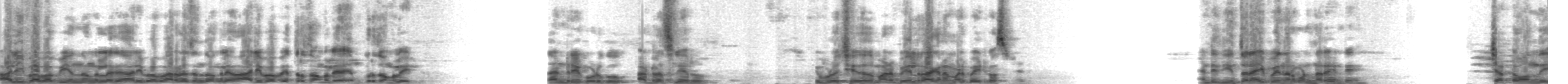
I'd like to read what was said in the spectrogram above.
అలీబాబా బియ్యం దొంగలుగా అలీబాబా అరడజన్ దొంగలేమో అలీబాబా ఇద్దరు దొంగలే ముగ్గురు దొంగలే. తండ్రి కొడుకు అడ్రస్ లేరు. ఇప్పుడు వచ్చేది మన బెయిల్ రాగానే మళ్ళీ బయటకు వస్తున్నాడు అంటే దీంతోనే అయిపోయింది అనుకుంటున్నారా ఏంటి? చట్టం ఉంది.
